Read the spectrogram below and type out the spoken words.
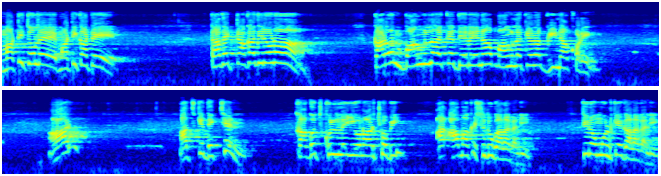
মাটি তোলে, মাটি কাটে। তাদের টাকা দিল না। কারণ বাংলাকে দেবে না, বাংলাকে ওরা ঘৃণা করে। আর আজকে দেখছেন? কাগজ খুললেই ওনার ছবি, আর আমাকে শুধু গালাগালি। তৃণমূলকে গালাগালি।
